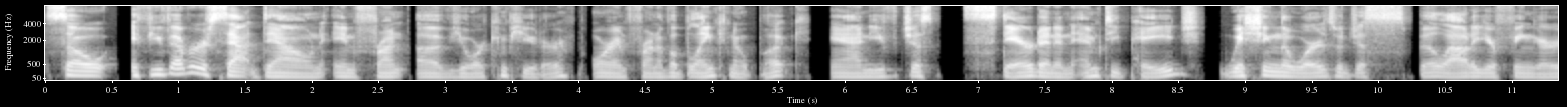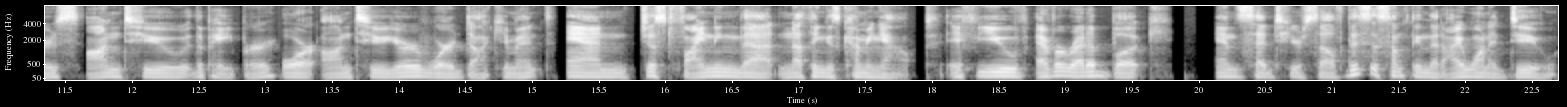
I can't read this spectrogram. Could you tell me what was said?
So, if you've ever sat down in front of your computer or in front of a blank notebook and you've just stared at an empty page, wishing the words would just spill out of your fingers onto the paper or onto your Word document, and just finding that nothing is coming out. If you've ever read a book and said to yourself, This is something that I want to do,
